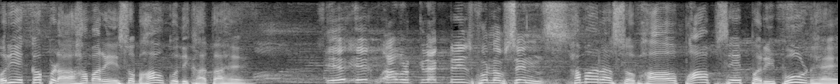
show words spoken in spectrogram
और ये कपड़ा हमारे स्वभाव को दिखाता है एक, our character is full of sins. हमारा स्वभाव पाप से परिपूर्ण है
